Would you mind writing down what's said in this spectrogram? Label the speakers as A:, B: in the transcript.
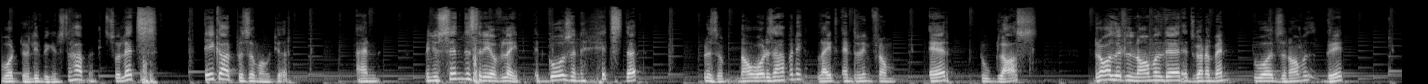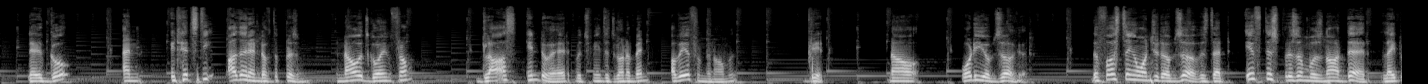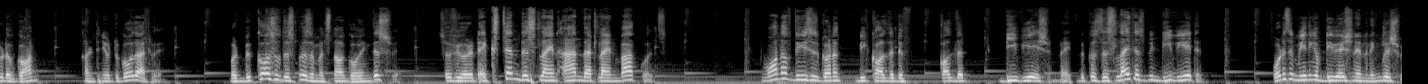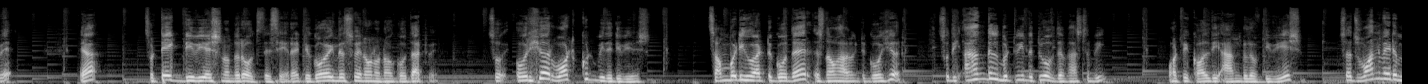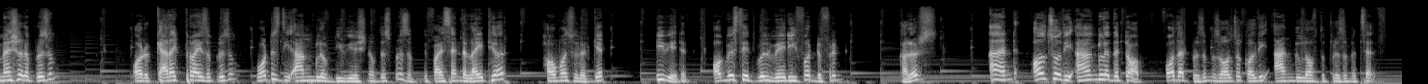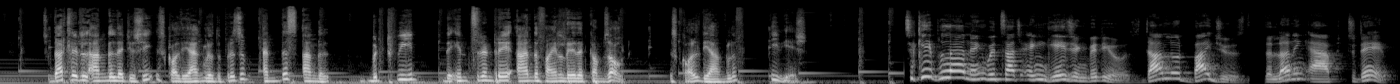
A: what really begins to happen. So let's take our prism out here. And when you send this ray of light, it goes and hits that prism. Now, what is happening? Light entering from air to glass. Draw a little normal there. It's going to bend towards the normal. Great. Let it go. And it hits the other end of the prism. Now it's going from glass into air, which means it's going to bend away from the normal. Great. Now, what do you observe here? The first thing I want you to observe is that if this prism was not there, light would have gone, continued to go that way. But because of this prism, it's now going this way. So if you were to extend this line and that line backwards, one of these is going to be called the dif- called the deviation, right? Because this light has been deviated. What is the meaning of deviation in an English way? Yeah. So take deviation on the roads, they say, right? You're going this way, no, no, no, go that way. So over here, what could be the deviation? Somebody who had to go there is now having to go here. So the angle between the two of them has to be what we call the angle of deviation. So it's one way to measure a prism or characterize a prism. What is the angle of deviation of this prism? If I send a light here, how much will it get deviated? Obviously, it will vary for different colors. And also the angle at the top for that prism is also called the angle of the prism itself. So that little angle that you see is called the angle of the prism. And this angle between the incident ray and the final ray that comes out is called the angle of deviation.
B: To keep learning with such engaging videos, download Byju's, the learning app today.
